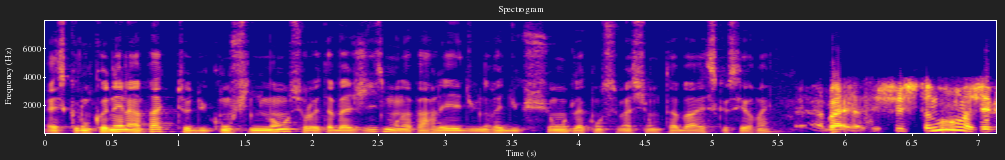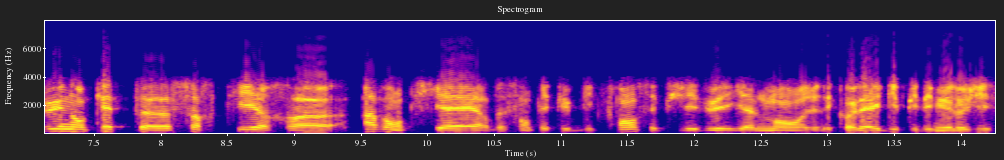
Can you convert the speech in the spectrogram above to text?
Est-ce que l'on connaît l'impact du confinement sur le tabagisme? On a parlé d'une réduction de la consommation de tabac, est-ce que c'est vrai? Bah, Justement, j'ai vu une enquête euh, sortir euh, avant-hier de Santé publique France et puis j'ai vu également des collègues épidémiologistes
